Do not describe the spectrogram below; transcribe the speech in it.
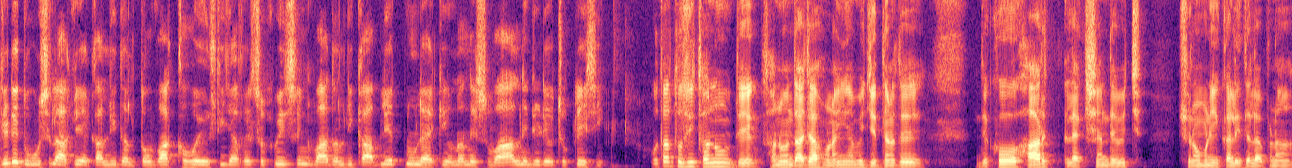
ਜਿਹੜੇ ਦੋਸ਼ ਲਾ ਕੇ ਅਕਾਲੀ ਦਲ ਤੋਂ ਵੱਖ ਹੋਏ ਸੀ ਜਾਂ ਫਿਰ ਸੁਖਬੀਰ ਸਿੰਘ ਬਾਦਲ ਦੀ ਕਾਬਲੀਅਤ ਨੂੰ ਲੈ ਕੇ ਉਹਨਾਂ ਨੇ ਸਵਾਲ ਨੇ ਜਿਹੜੇ ਉਹ ਚੁੱਕੇ ਸੀ? ਉਹ ਤਾਂ ਤੁਸੀਂ ਤੁਹਾਨੂੰ ਦੇਖ, ਤੁਹਾਨੂੰ ਅੰਦਾਜ਼ਾ ਹੋਣਾ ਹੀ ਆ ਵੀ ਜਿੱਦਣ ਤੇ ਦੇਖੋ ਹਰ ਇਲੈਕਸ਼ਨ ਦੇ ਵਿੱਚ ਸ਼੍ਰੋਮਣੀ ਅਕਾਲੀ ਦਲ ਆਪਣਾ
